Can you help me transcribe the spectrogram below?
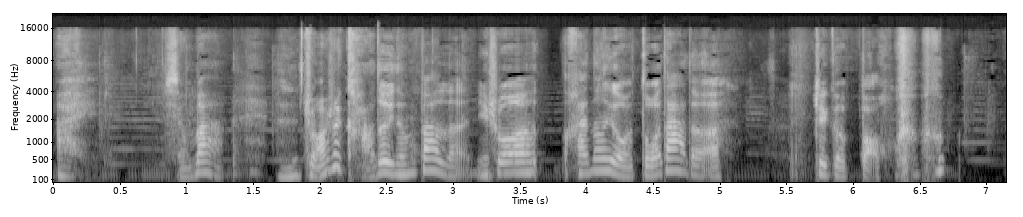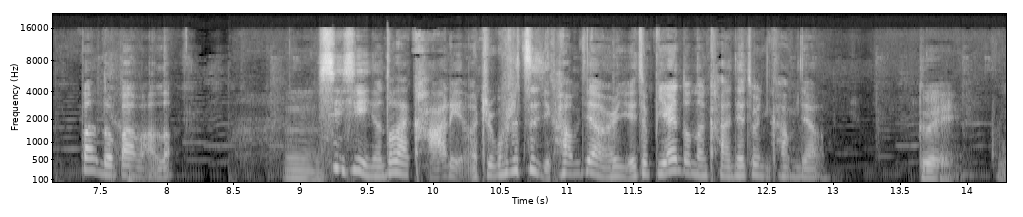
哎，行吧，嗯，主要是卡都已经办了，你说还能有多大的这个保护？办都办完了，嗯，信息已经都在卡里了，只不过是自己看不见而已，就别人都能看见，就你看不见了。对，嗯。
